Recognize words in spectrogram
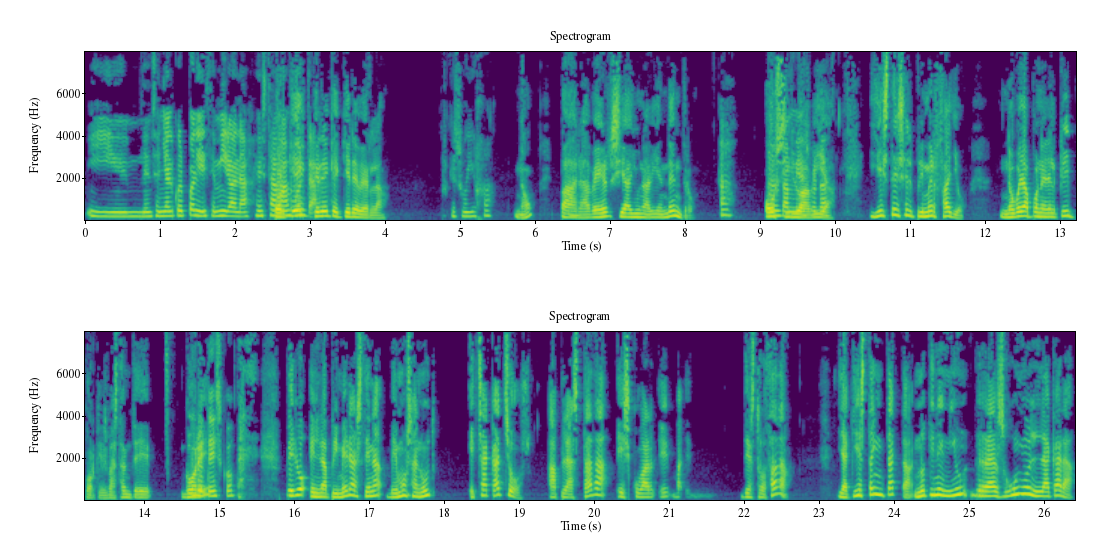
y le enseña el cuerpo y le dice, mírala, está ¿Por más qué muerta. cree que quiere verla? Porque es su hija. No, para ver si hay un alien dentro. Ah, o si lo había. Y este es el primer fallo. No voy a poner el clip porque es bastante gore, grotesco. pero en la primera escena vemos a Nut hecha cachos, aplastada, escuar- eh, destrozada. Y aquí está intacta, no tiene ni un rasguño en la cara.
